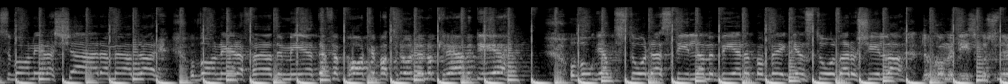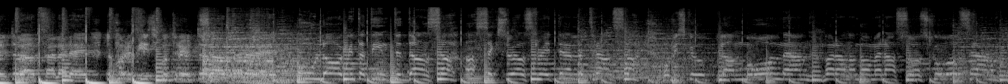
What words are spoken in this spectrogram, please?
Så var ni era kära mödrar och var ni era fäder med Därför partypatrullen och kräver det Och våga inte stå där stilla med benet på väggen Stå där och chilla Då kommer discosnuten Bötfälla dig Då får du piss på truten Olagligt att inte dansa Asexuell, straight eller transa. Och vi ska upp bland molnen Varannan dag men alltså en skål sen.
